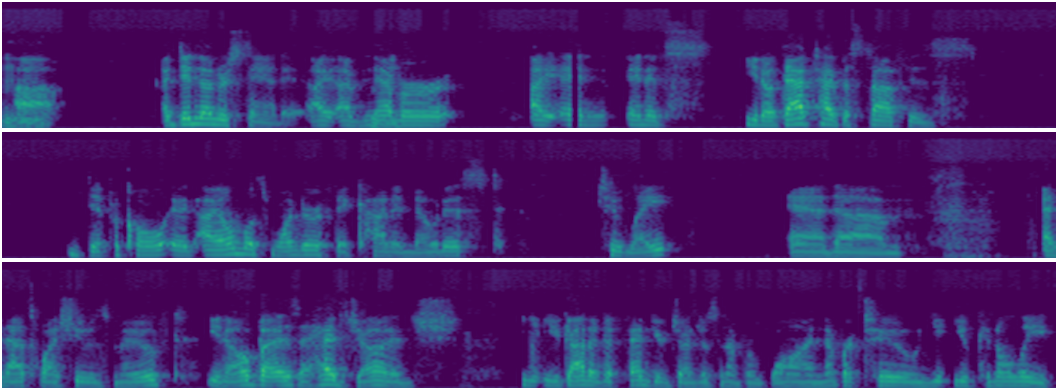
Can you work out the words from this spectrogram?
Mm-hmm. Uh, I didn't understand it. I, I've mm-hmm. never, I and and it's you know that type of stuff is difficult. And I almost wonder if they kind of noticed too late, and um, and that's why she was moved. You know, but as a head judge, you, you got to defend your judges. Number one, number two, you, you can only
